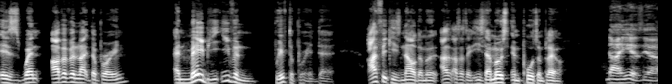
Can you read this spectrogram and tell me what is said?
is when other than like De Bruyne, and maybe even with De Bruyne there, I think he's now the most. As, as I said, he's the most important player. Nah, he is. Yeah,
